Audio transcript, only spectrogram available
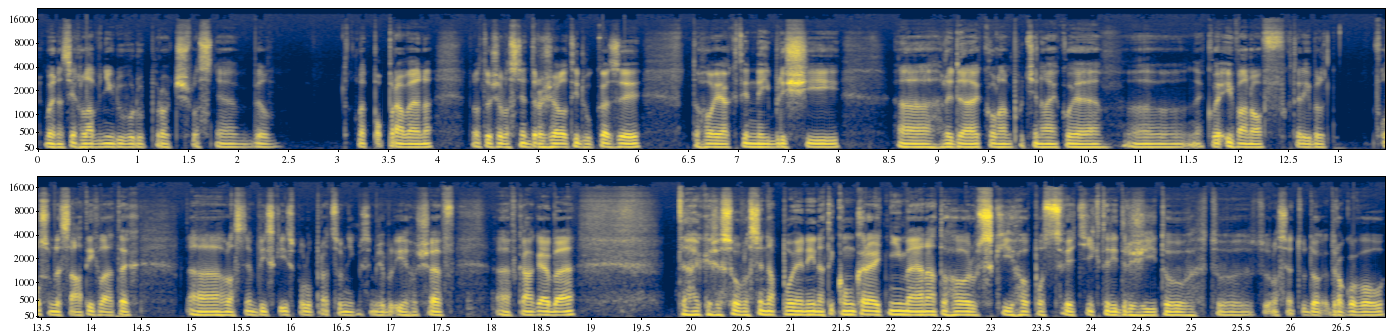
nebo jeden z těch hlavních důvodů, proč vlastně byl takhle popraven, protože vlastně držel ty důkazy toho, jak ty nejbližší uh, lidé kolem Putina, jako je, uh, jako je Ivanov, který byl v 80. letech uh, vlastně blízký spolupracovník, myslím, že byl i jeho šéf v KGB, takže jsou vlastně napojený na ty konkrétní jména toho ruského podsvětí, který drží tu, tu, tu vlastně tu drogovou,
